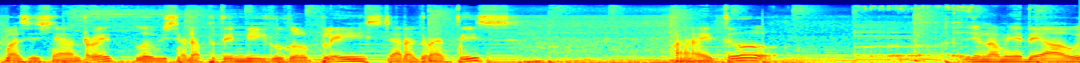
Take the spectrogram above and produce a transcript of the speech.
basisnya Android lo bisa dapetin di Google Play secara gratis nah itu yang namanya DAW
